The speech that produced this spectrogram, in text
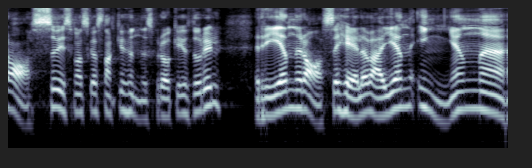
rase, hvis man skal snakke hundespråket. Toril. Ren rase hele veien. Ingen, eh,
